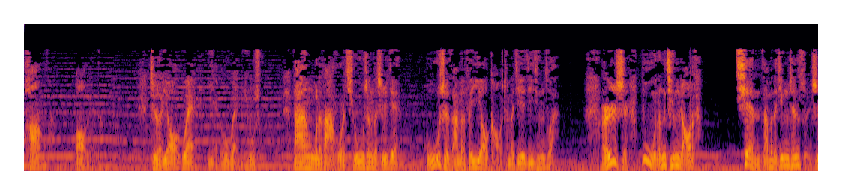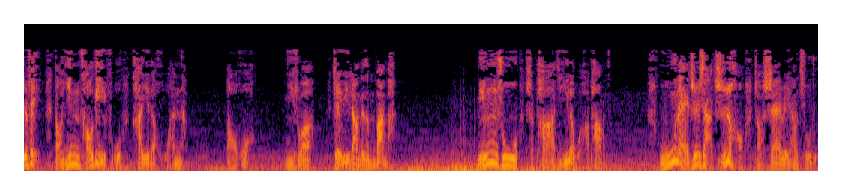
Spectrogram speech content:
胖子抱怨道。这要怪也都怪明叔，耽误了大伙求生的时间。不是咱们非要搞什么阶级清算，而是不能轻饶了他，欠咱们的精神损失费，到阴曹地府他也得还呢。老胡，你说这笔账得怎么办吧？明叔是怕极了我和胖子，无奈之下只好找筛瑞阳求助。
